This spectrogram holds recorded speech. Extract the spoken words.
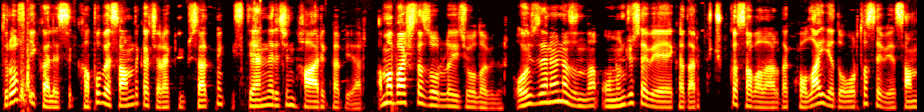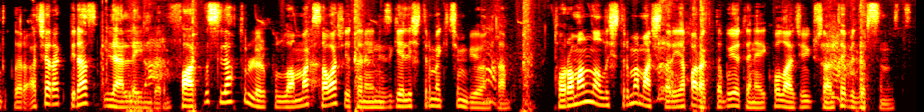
Trotsky Kalesi kapı ve sandık açarak yükseltmek isteyenler için harika bir yer. Ama başta zorlayıcı olabilir. O yüzden en azından 10. seviyeye kadar küçük kasabalarda kolay ya da orta seviye sandıkları açarak biraz ilerleyin derim. Farklı silah türleri kullanmak savaş yeteneğinizi geliştirmek için bir yöntem. Toramanla alıştırma maçları yaparak da bu yeteneği kolayca yükseltebilirsiniz.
